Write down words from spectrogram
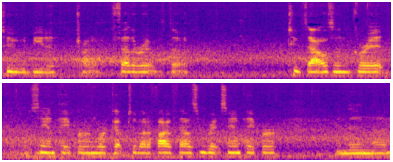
Two would be to try to feather it with the 2000 grit sandpaper and work up to about a 5000 grit sandpaper and then uh,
